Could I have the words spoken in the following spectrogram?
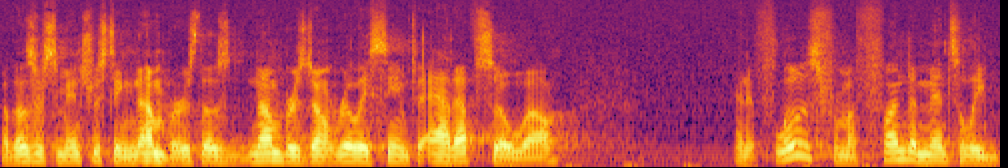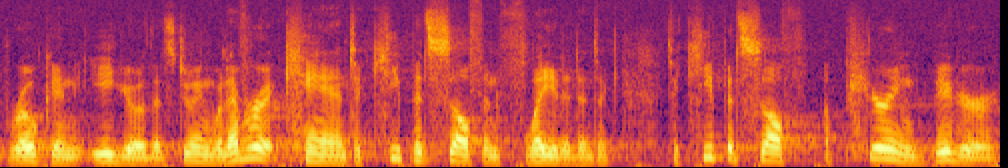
Now, those are some interesting numbers. Those numbers don't really seem to add up so well. And it flows from a fundamentally broken ego that's doing whatever it can to keep itself inflated and to, to keep itself appearing bigger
